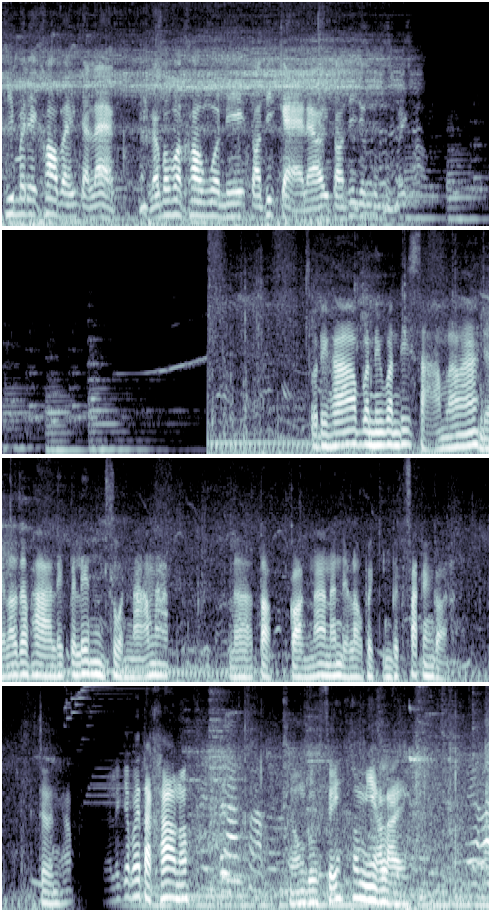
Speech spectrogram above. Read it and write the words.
ที่ไม่ได้เข้าไปตั้งแต่แรก แล้วเมื่อเข้างวดนี้ตอนที่แก่แล้วตอนที่ยังหนุ่มๆไม่เข้า สวัสดีครับ วันนี้วันที่ 3 แล้วนะ เดี๋ยวเราจะพาเล็กไปเล่นสวนน้ำนะครับ แล้วต่อก่อนหน้านั้นเดี๋ยวเราไปกินเบรกฟาสต์กันก่อน เจอกันครับเดี๋ยวเล็กจะไปตักข้าวเนาะใช่ครับลองดูสิว่ามีอะไรมีอะไร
